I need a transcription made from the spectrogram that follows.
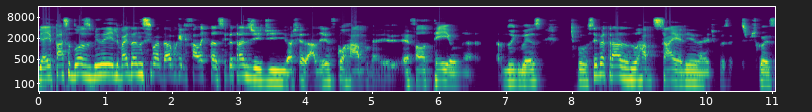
E aí passa duas minas e ele vai dando em cima dela porque ele fala que tá sempre atrás de. de acho que a legenda ficou rabo, né? Ele fala tail né, no inglês. Tipo, sempre atrás do rabo de saia ali, né? Tipo, esse tipo de coisa.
